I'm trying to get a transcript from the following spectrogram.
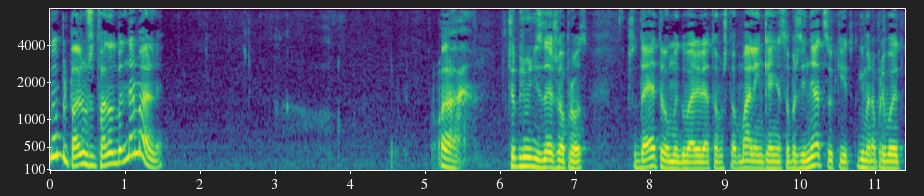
Ну, предположим, что фанот были нормальные. Ах, Что почему не задаешь вопрос? Что до этого мы говорили о том, что маленькие они освобождены от суки. Тут Гимара приводит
